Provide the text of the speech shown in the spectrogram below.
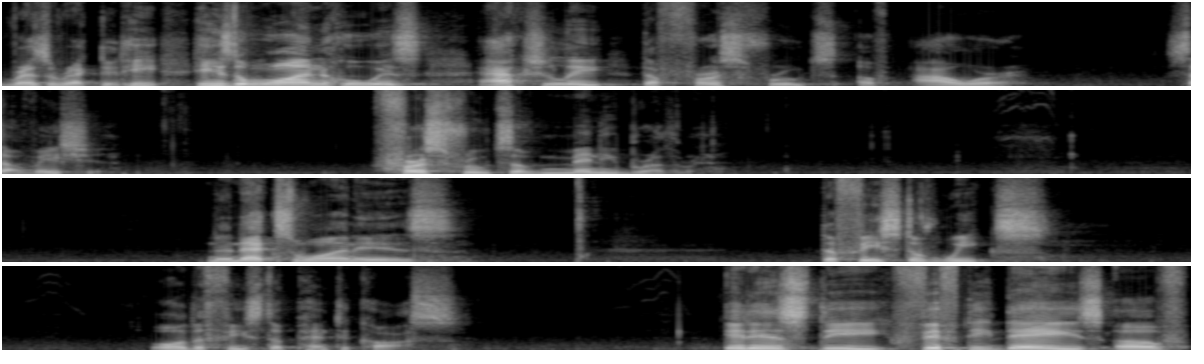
Resurrected. He, he's the one who is actually the first fruits of our salvation, first fruits of many brethren. The next one is the Feast of Weeks or the Feast of Pentecost. It is the 50 days of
